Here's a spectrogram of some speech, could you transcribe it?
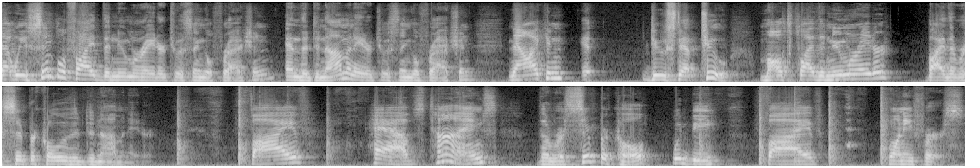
that we've simplified the numerator to a single fraction and the denominator to a single fraction, now I can eh, do step 2. Multiply the numerator by the reciprocal of the denominator. 5 halves times the reciprocal would be 5 21st.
